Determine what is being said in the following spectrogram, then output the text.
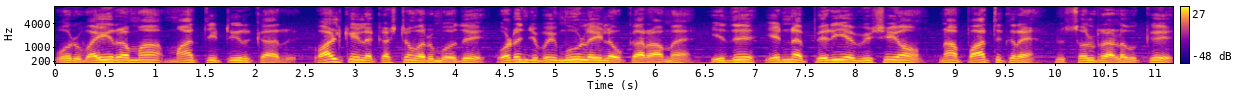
ஒரு வைரமா மாத்திட்டு இருக்காரு. வாழ்க்கையில கஷ்டம் வரும்போது உடஞ்சி போய் மூளையில உட்காராம இது என்ன பெரிய விஷயம்? நான் பாத்துக்கிறேன். சொல்ற அளவுக்கு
